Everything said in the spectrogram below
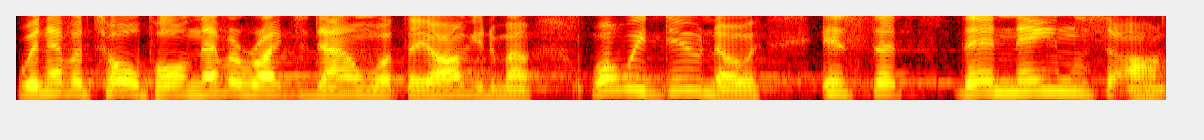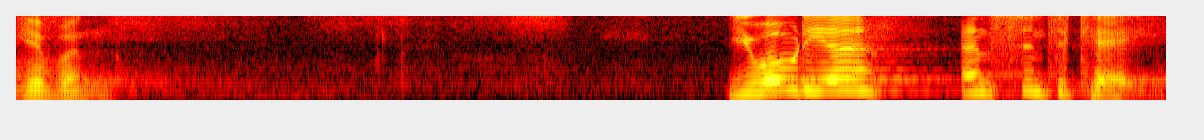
We're never told. Paul never writes down what they argued about. What we do know is that their names are given Euodia and Syntyche.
